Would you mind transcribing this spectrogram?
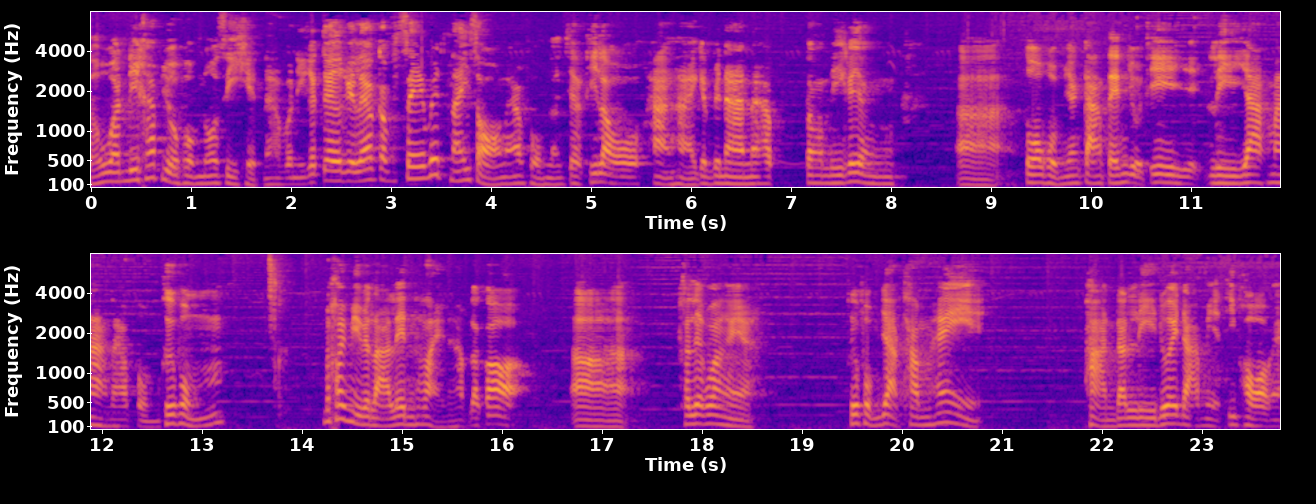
สวัสดีครับ อยู่ผมโนซีเคดนะครับวันนี้ก็เจอกันแล้วกับเซเว่นไนท์สองนะครับผมหลังจากที่เราห่างหายกันไปนานนะครับ ตอนนี้ก็ยังตัวผมยังกางเต็นท์อยู่ที่รียากมากนะครับผมคือผมไม่ค่อยมีเวลาเล่นเท่าไหร่นะครับ แล้วก็เขาเรียกว่าไงอะคือผมอยากทำให้ผ่านดันรีด้วยดาเมจที่พอไง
